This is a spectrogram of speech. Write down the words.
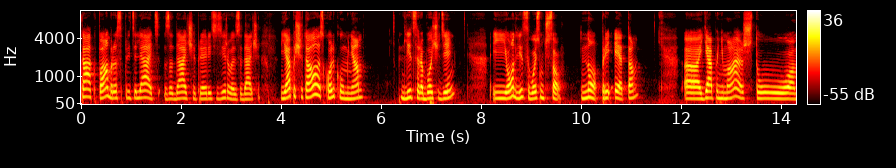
как вам распределять задачи, приоритизировать задачи. Я посчитала, сколько у меня длится рабочий день, и он длится 8 часов. Но при этом э, я понимаю, что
